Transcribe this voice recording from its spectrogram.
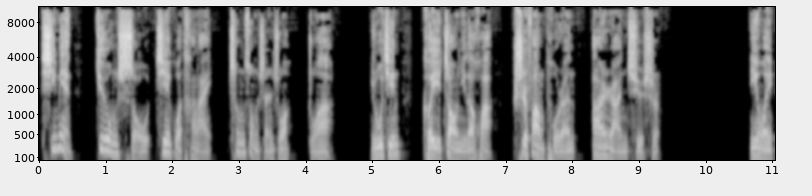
西面就用手接过他来，称颂神说：“主啊，如今可以照你的话释放仆人安然去世，因为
